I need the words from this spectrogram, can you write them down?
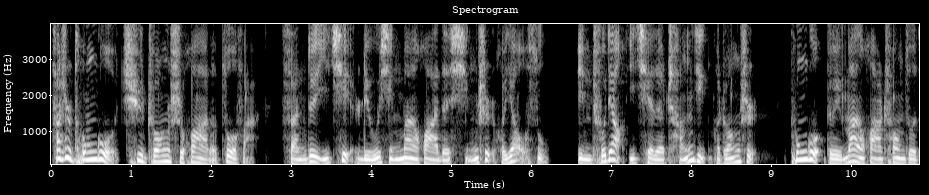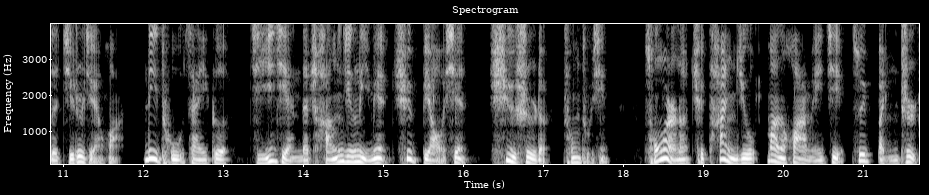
它是通过去装饰化的做法，反对一切流行漫画的形式和要素，摒除掉一切的场景和装饰，通过对漫画创作的极致简化，力图在一个极简的场景里面去表现叙事的冲突性。从而呢去探究漫画媒介最本质、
